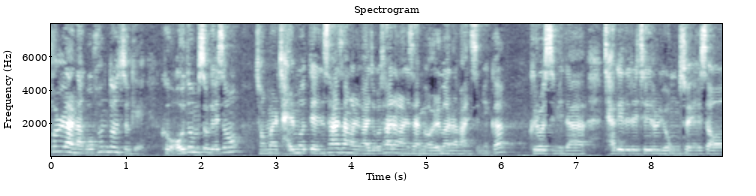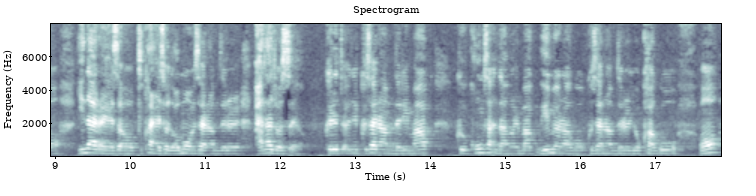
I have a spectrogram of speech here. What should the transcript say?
혼란하고 혼돈 속에 그 어둠 속에서 정말 잘못된 사상을 가지고 살아가는 사람이 얼마나 많습니까? 그렇습니다. 자기들의 죄를 용서해서 이 나라에서 북한에서 넘어온 사람들을 받아줬어요. 그랬더니 그 사람들이 막 그 공산당을 막 외면하고 그 사람들을 욕하고 어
